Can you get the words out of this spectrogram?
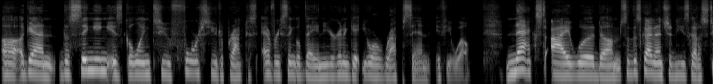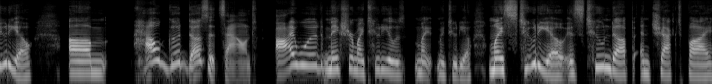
Uh, again, the singing is going to force you to practice every single day and you're going to get your reps in, if you will. Next, I would, um, so this guy mentioned he's got a studio. Um, how good does it sound? I would make sure my studio is my my studio my studio is tuned up and checked by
